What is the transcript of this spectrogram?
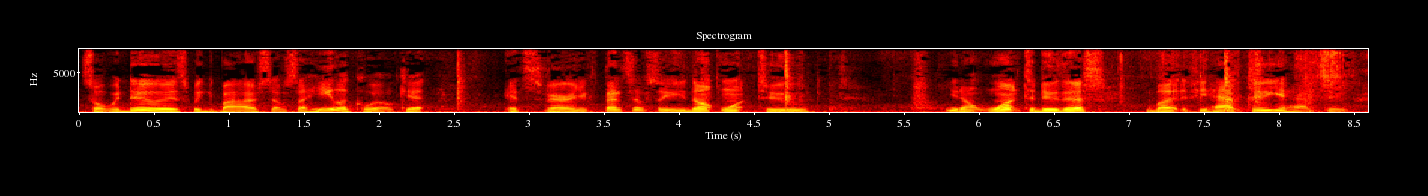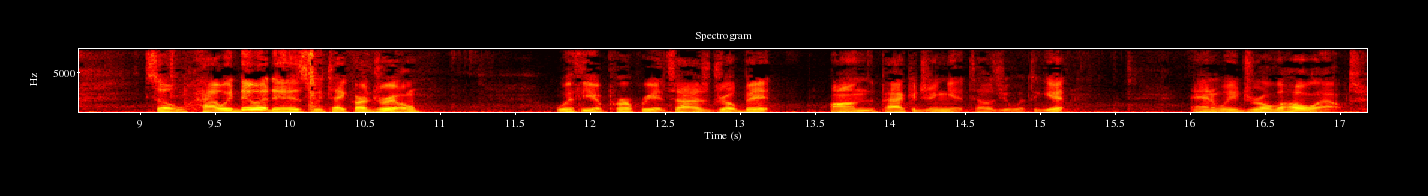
So what we do is we buy ourselves a helicoil kit. It's very expensive, so you don't want to you don't want to do this, but if you have to, you have to. So how we do it is we take our drill with the appropriate size drill bit on the packaging, it tells you what to get, and we drill the hole out.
